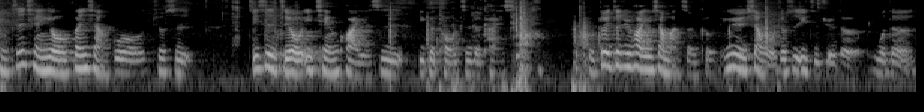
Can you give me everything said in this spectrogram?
你之前有分享过，就是即使只有一千块，也是一个投资的开始。我对这句话印象蛮深刻的，因为像我就是一直觉得我的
